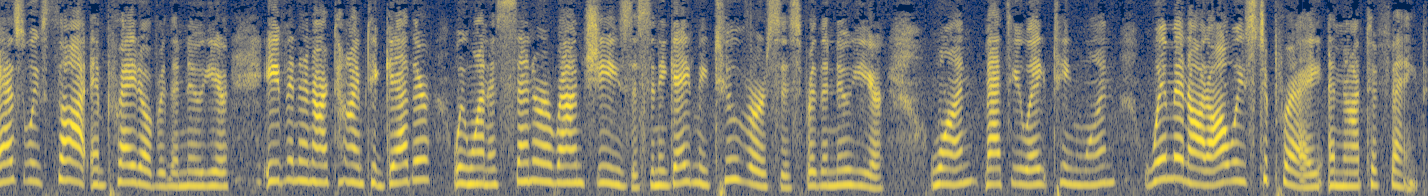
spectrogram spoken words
as we've thought and prayed over the new year, even in our time together, we want to center around Jesus. And he gave me two verses for the new year. One, Matthew 18, 1, women ought always to pray and not to faint.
